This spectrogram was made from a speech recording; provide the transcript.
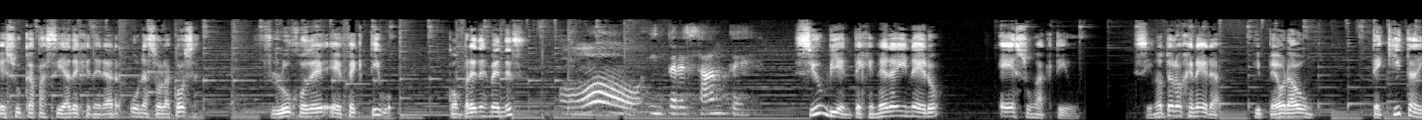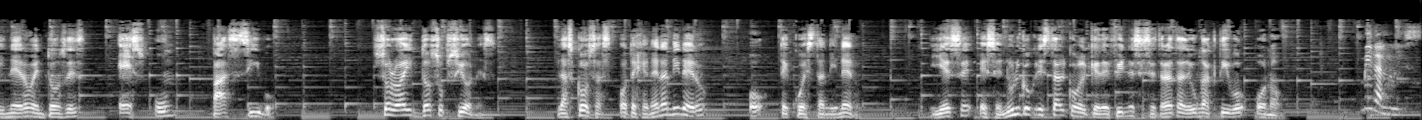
es su capacidad de generar una sola cosa, flujo de efectivo. ¿Comprendes, Méndez? Oh, interesante. Si un bien te genera dinero, es un activo. Si no te lo genera, y peor aún, te quita dinero, entonces es un pasivo. Solo hay dos opciones. Las cosas o te generan dinero o te cuestan dinero. Y ese es el único cristal con el que defines si se trata de un activo o no. Mira Luis,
